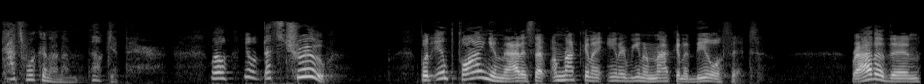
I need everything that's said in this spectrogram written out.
God's working on them. They'll get there. Well, you know, that's true. But implying in that is that I'm not going to intervene. I'm not going to deal with it. Rather than,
